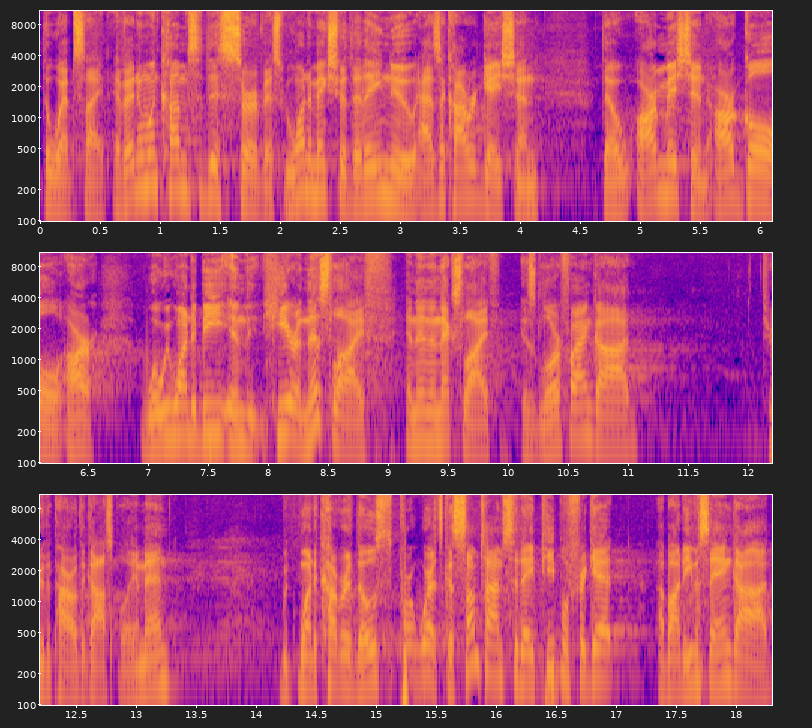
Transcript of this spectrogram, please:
the website, if anyone comes to this service, we want to make sure that they knew as a congregation that our mission, our goal, our what we want to be in the, here in this life and in the next life is glorifying God through the power of the gospel. Amen. Amen. We want to cover those words because sometimes today people forget about even saying God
